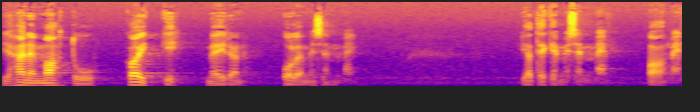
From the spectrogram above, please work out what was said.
ja hänen mahtuu kaikki meidän olemisemme ja tekemisemme. Aamen.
